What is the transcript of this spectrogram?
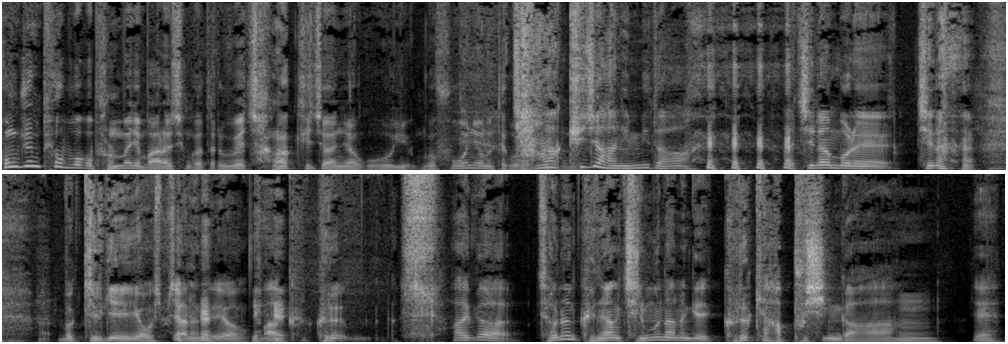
홍준표 후보가 불만이 많으신 것 같더라고요. 왜 장학 퀴즈 하냐고 후보님한테 장학 퀴즈 아닙니다. 지난번에 지난 뭐 길게 얘기하고 싶지 않은데요. 예. 아, 그, 그, 아, 그러니까 저는 그냥 질문하는 게 그렇게 아프신가. 음. 예.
